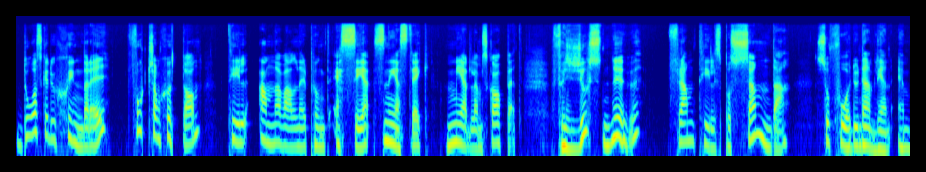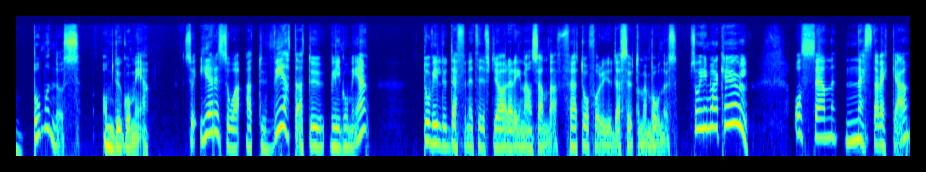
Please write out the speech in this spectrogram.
då ska du skynda dig fort som 17 till annavallner.se medlemskapet. För just nu, fram tills på söndag, så får du nämligen en bonus om du går med. Så är det så att du vet att du vill gå med, då vill du definitivt göra det innan söndag, för att då får du ju dessutom en bonus. Så himla kul! Och sen nästa vecka,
